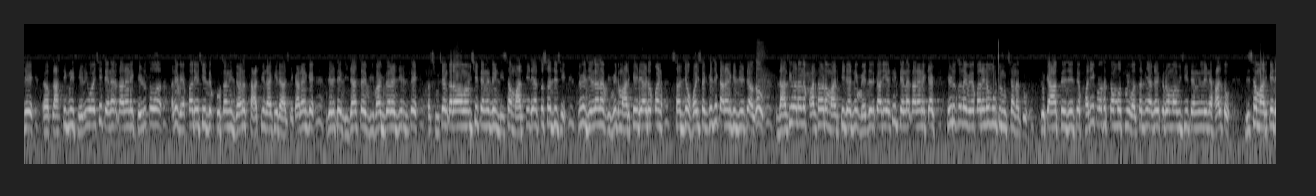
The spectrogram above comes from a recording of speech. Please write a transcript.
જે પ્લાસ્ટિકની થેલી હોય છે, તેના કારણે ખેડૂતો અને વેપારીઓ છે પોતાની જણ સાચવી રાખી રહ્યા છે. કારણ કે જે રીતે ડિઝાસ્ટર વિભાગ દ્વારા જે રીતે સૂચન કરવામાં આવ્યું છે, તેને લઈને ડીસા માર્કેટયાર્ડ તો સજ્જ છે. જોકે જિલ્લાના વિવિધ માર્કેટયાર્ડો પણ સજ્જ હોઈ શકે છે, કારણ કે જે રીતે અગાઉ દાંતીવાડા અને પાંથાવાડા માર્કેટયાર્ડની બેદરકારી હતી, તેના કારણે ક્યાંક ખેડૂતોને વેપારીને મોટું નુકસાન હતું. જોકે આ જે રીતે ફરી એક વખત કમોસમી વરસાદની આગાહી કરવામાં આવી છે, તેને લઈને હાલ તો દિશા માર્કેટ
